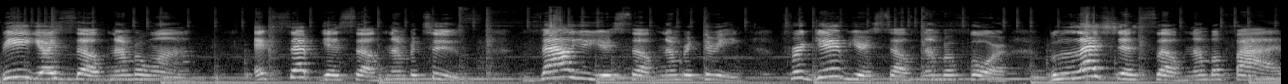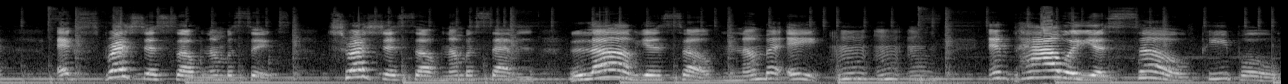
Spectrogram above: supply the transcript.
Be yourself, number one. Accept yourself, number two. Value yourself, number three. Forgive yourself, number four. Bless yourself, number five. Express yourself, number six. Trust yourself, number seven. Love yourself, number 8 Mm-mm-mm. Empower yourself, people.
